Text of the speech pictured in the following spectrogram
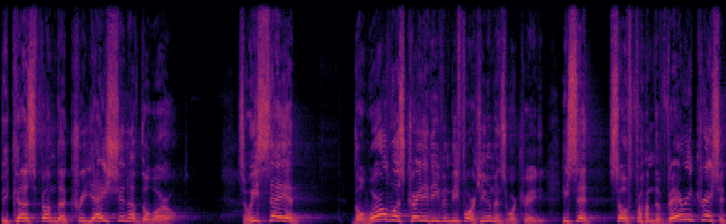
because from the creation of the world, so he's saying the world was created even before humans were created. He said, so from the very creation,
